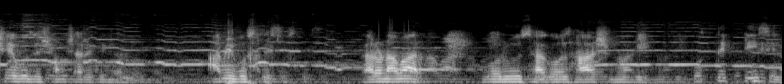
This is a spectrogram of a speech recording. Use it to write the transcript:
সে বুঝে সংসারে কি মূল্য আমি বুঝতেছি। কারণ আমার গরু ছাগল হাঁস মুরগি প্রত্যেকটি ছিল।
